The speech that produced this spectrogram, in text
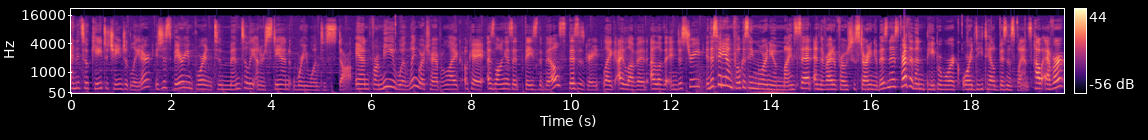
and it's okay to change it later. It's just very important to mentally understand where you want to stop. And for me with LinguaTrip, I'm like, okay, as long as it pays the bills, this is great. Like, I love it. I love the industry. In this video, I'm focusing more on your mindset and the right approach to starting a business rather than paperwork or detailed business plans. However,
